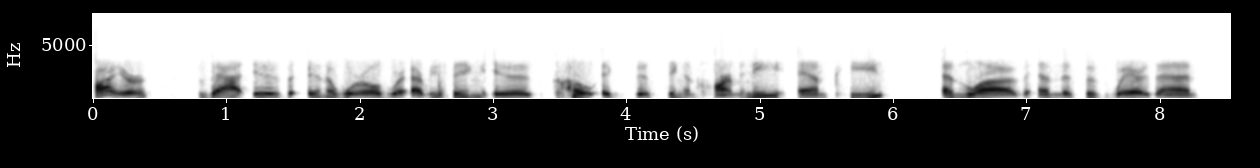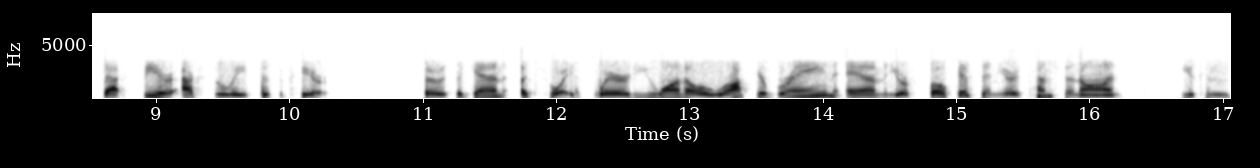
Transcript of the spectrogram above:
higher. That is in a world where everything is coexisting in harmony and peace and love, and this is where then that fear actually disappears. So it's again a choice. Where do you want to lock your brain and your focus and your attention on? You can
